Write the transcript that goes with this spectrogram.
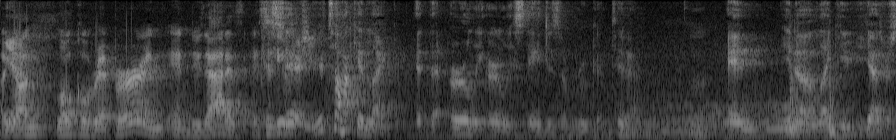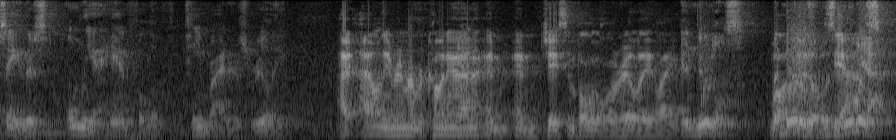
a Yeah. young local ripper and, and do that is, is Because you're, huge. you're talking like at the early, early stages of Ruka too. And you know, like you, you guys are saying, there's only a handful of team riders really, I, I only remember Conan Yeah. and, and Jason Bogle really like. and Noodles. But Well, Noodles, Noodles, yeah. Noodles Yeah.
